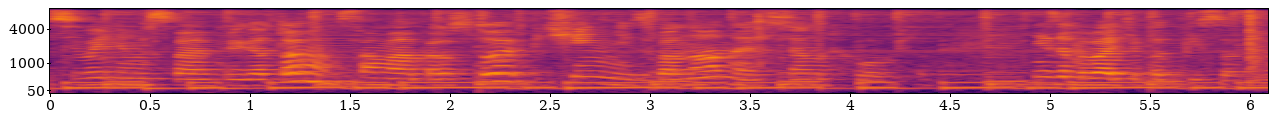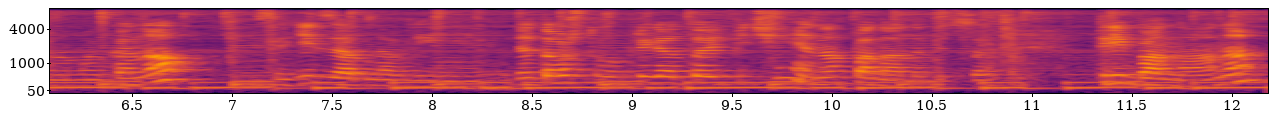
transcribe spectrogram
Сегодня мы с вами приготовим самое простое печенье из банана и овсяных хлопьев. Не забывайте подписываться на мой канал и следить за обновлениями. Для того, чтобы приготовить печенье, нам понадобится 3 банана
